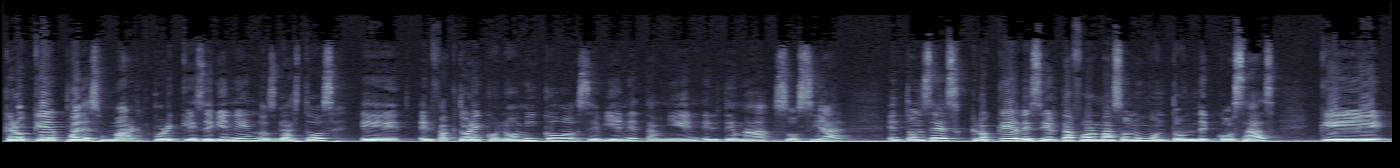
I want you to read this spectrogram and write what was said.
creo que puede sumar porque se vienen los gastos, eh, el factor económico, se viene también el tema social. Entonces creo que de cierta forma son un montón de cosas que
